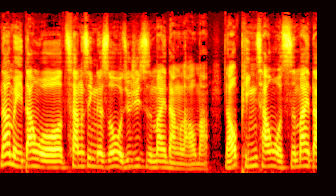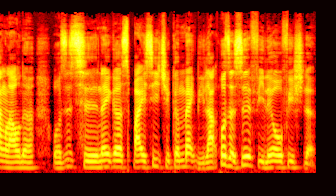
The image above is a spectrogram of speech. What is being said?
那每当我伤心的时候，我就去吃麦当劳嘛。然后平常我吃麦当劳呢，我是吃那个 spicy chicken mac 里拉，或者是 filet fish 的。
